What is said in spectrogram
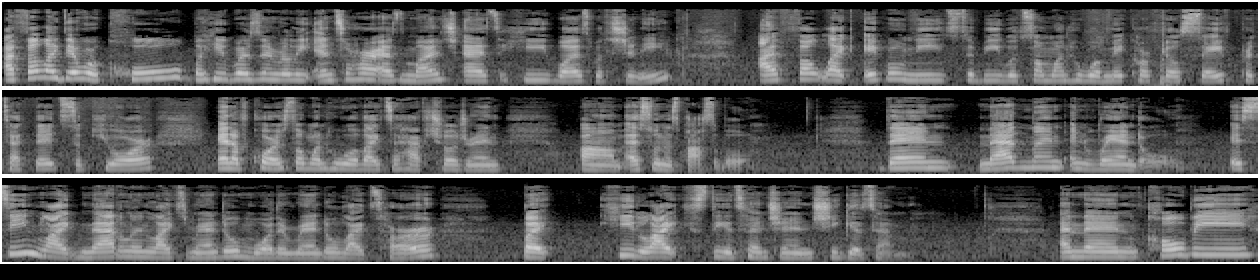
I felt like they were cool, but he wasn't really into her as much as he was with Shanique. I felt like April needs to be with someone who will make her feel safe, protected, secure, and of course, someone who would like to have children um, as soon as possible. Then Madeline and Randall it seemed like Madeline likes Randall more than Randall likes her, but he likes the attention she gives him. And then Colby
